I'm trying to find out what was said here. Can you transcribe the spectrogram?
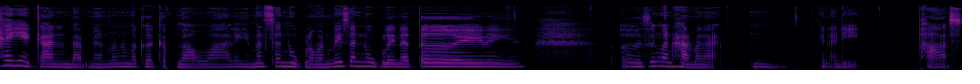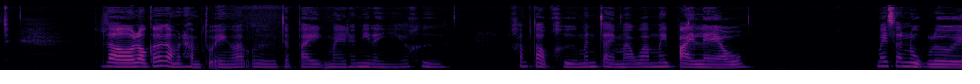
ให้เหตุการณ์แบบนั้นมันมาเกิดกับเราวะอะไรเงี้ยมันสนุกหรอมันไม่สนุกเลยนะเตยอะไรเงี้ยเออ ซึ่งมันผ่านมาแล้วอืม เป็นอดีต past แล้วเราก็กลับมาทำตัวเองว่า เออ จะไปอีกไหมถ้ามีอะไรอย่างงี้ก็คือคำตอบคือมั่นใจมากว่าไม่ไปแล้ว ไม่สนุกเลย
